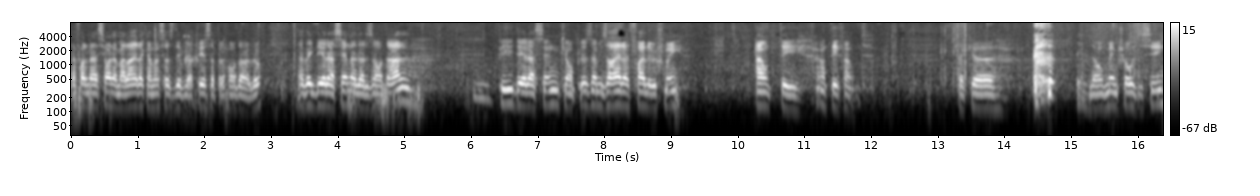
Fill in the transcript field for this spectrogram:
ta formation, la molaire, elle commence à se développer à cette profondeur-là, avec des racines à l'horizontale, puis des racines qui ont plus de misère à faire le chemin entre tes, entre tes fentes. Fait que, donc, même chose ici.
